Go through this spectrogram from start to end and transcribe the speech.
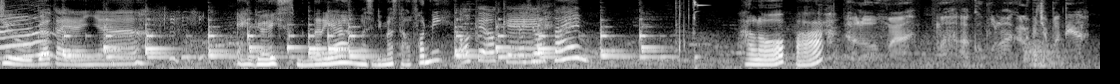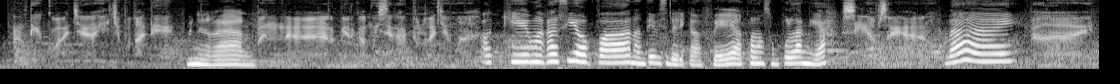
juga kayaknya. Eh guys, bentar ya, Mas Dimas telepon nih. Oke, oke. Your time. Halo, Pak. Halo, Ma. Ma, aku pulang agak lebih cepat ya. Nanti aku aja yang jemput adik. Beneran. Bener, biar kamu istirahat dulu aja, Ma. Oke, makasih ya, Pak. Nanti habis dari kafe, aku langsung pulang ya. Siap, sayang. Bye. Bye.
